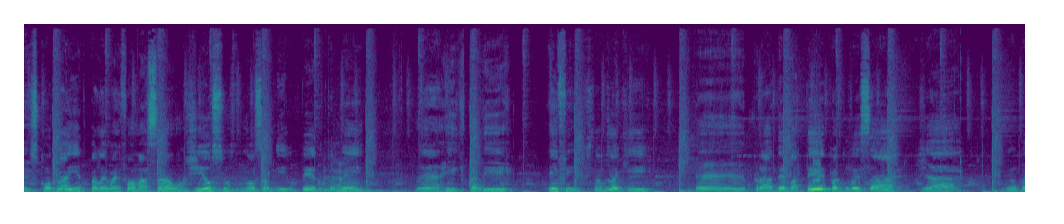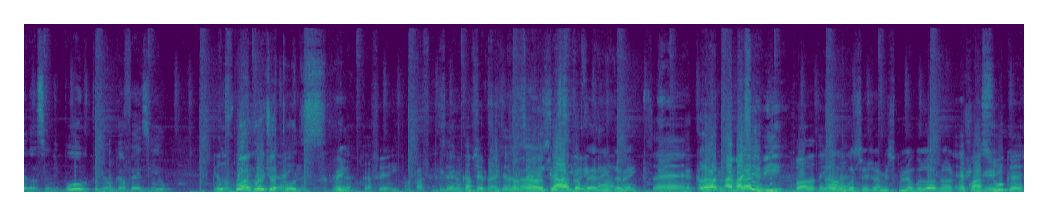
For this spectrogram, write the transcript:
descontraído para levar informação. Gilson, nosso amigo, Pedro também, né? Rick está ali. Enfim, estamos aqui para debater, para conversar. Já tomei um pedacinho de bolo, tomei um cafezinho. Eu Muito não boa noite a café todos. Hein? Um café aí. Um café. Serve um café pra mim. Você não Ah, serve você em quer casa? cafezinho também? É. É claro. Mas vai servir. Bola tem Não, né? você já me esculhambou logo na hora que É com açúcar, é?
